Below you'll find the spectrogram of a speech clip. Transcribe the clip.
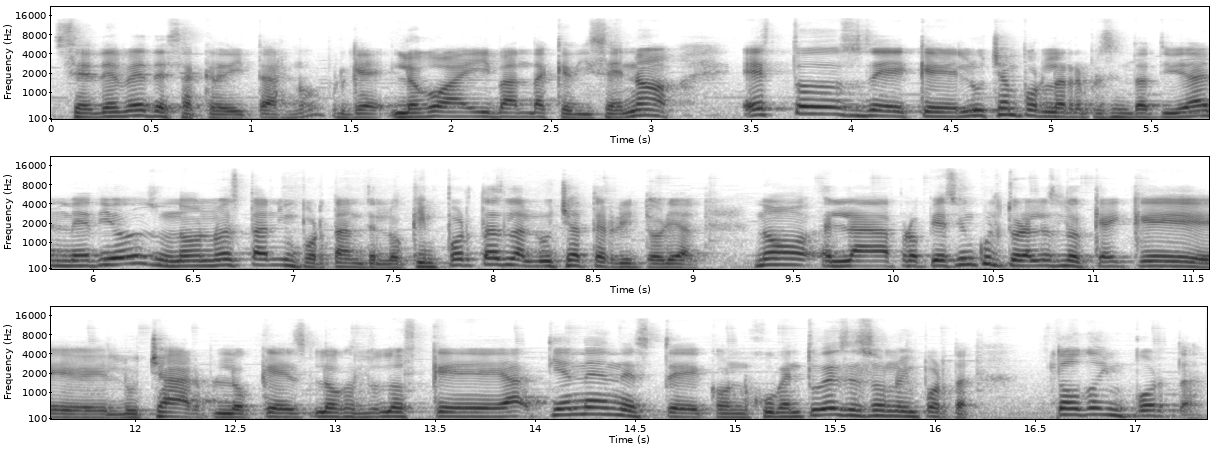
se debe desacreditar, ¿no? Porque luego hay banda que dice, no, estos de que luchan por la representatividad en medios, no, no es tan importante. Lo que importa es la lucha territorial. No, la apropiación cultural es lo que hay que luchar. Lo que los que tienen este, con juventudes, eso no importa. Todo importa.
